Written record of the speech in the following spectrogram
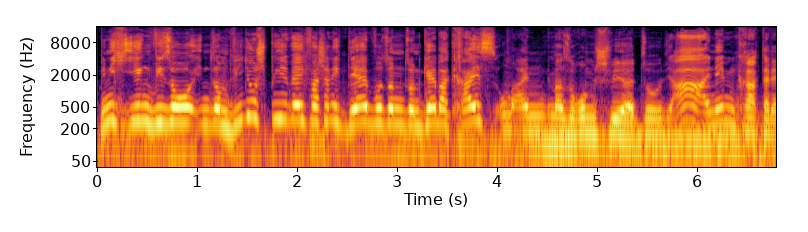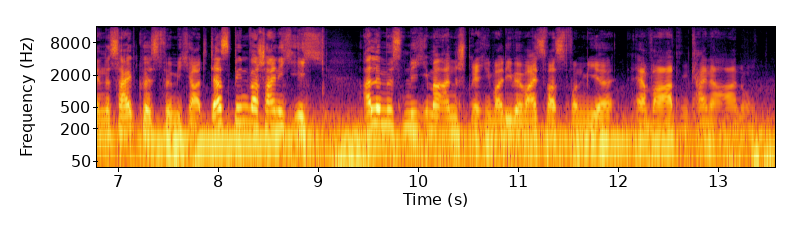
Bin ich irgendwie so in so einem Videospiel, wäre ich wahrscheinlich der, wo so ein, so ein gelber Kreis um einen immer so rumschwirrt. So, ja, ein Nebencharakter, der eine Sidequest für mich hat. Das bin wahrscheinlich ich. Alle müssen mich immer ansprechen, weil die wer weiß was von mir erwarten. Keine Ahnung.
